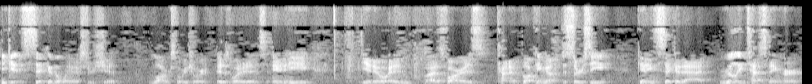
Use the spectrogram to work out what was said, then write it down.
he gets sick of the Lannister shit. Long story short, is what it is, and he, you know, and as far as kind of bucking up to Cersei, getting sick of that, really testing her.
